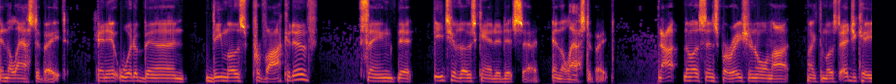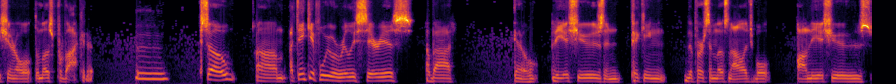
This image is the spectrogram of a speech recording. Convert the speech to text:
in the last debate. And it would have been the most provocative thing that each of those candidates said in the last debate. Not the most inspirational, not like the most educational, the most provocative. Mm. So um, I think if we were really serious about, you know, the issues and picking the person most knowledgeable on the issues,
